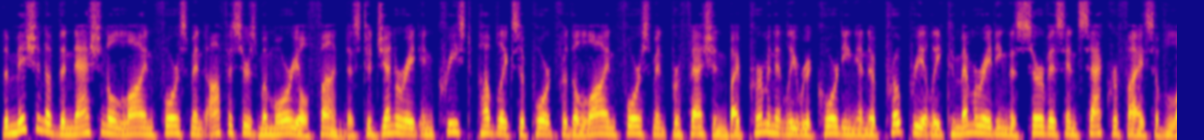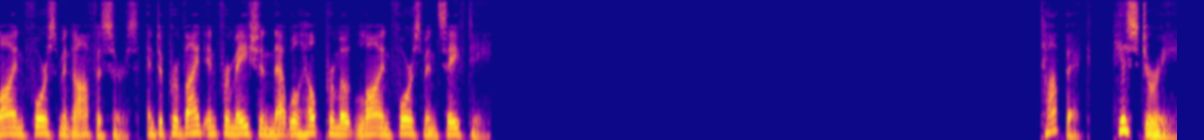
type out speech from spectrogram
The mission of the National Law Enforcement Officers Memorial Fund is to generate increased public support for the law enforcement profession by permanently recording and appropriately commemorating the service and sacrifice of law enforcement officers, and to provide information that will help promote law enforcement safety. History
